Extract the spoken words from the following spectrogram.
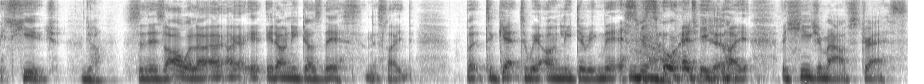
is huge. Yeah. So there's like, oh well, I, I, it it only does this, and it's like, but to get to it only doing this was Yeah. already Yeah. like a huge amount of stress,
